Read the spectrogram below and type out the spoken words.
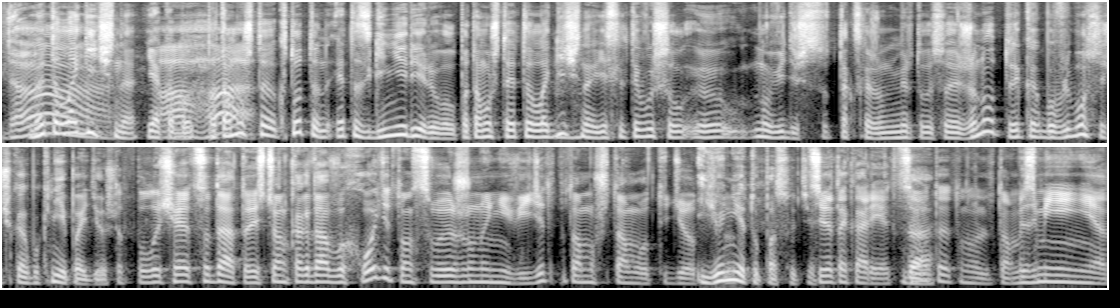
Да. Но это логично, якобы, Ага. потому что кто-то это сгенерировал, потому что это логично, если ты вышел, э, ну видишь, так скажем, мертвую свою жену, ты как бы в любом случае как бы к ней пойдешь. Тут получается, да, то есть он когда выходит, он свою жену не видит, потому что там вот идет Ее нету по сути. цветокоррекция, Да. вот это, ну, там изменение.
